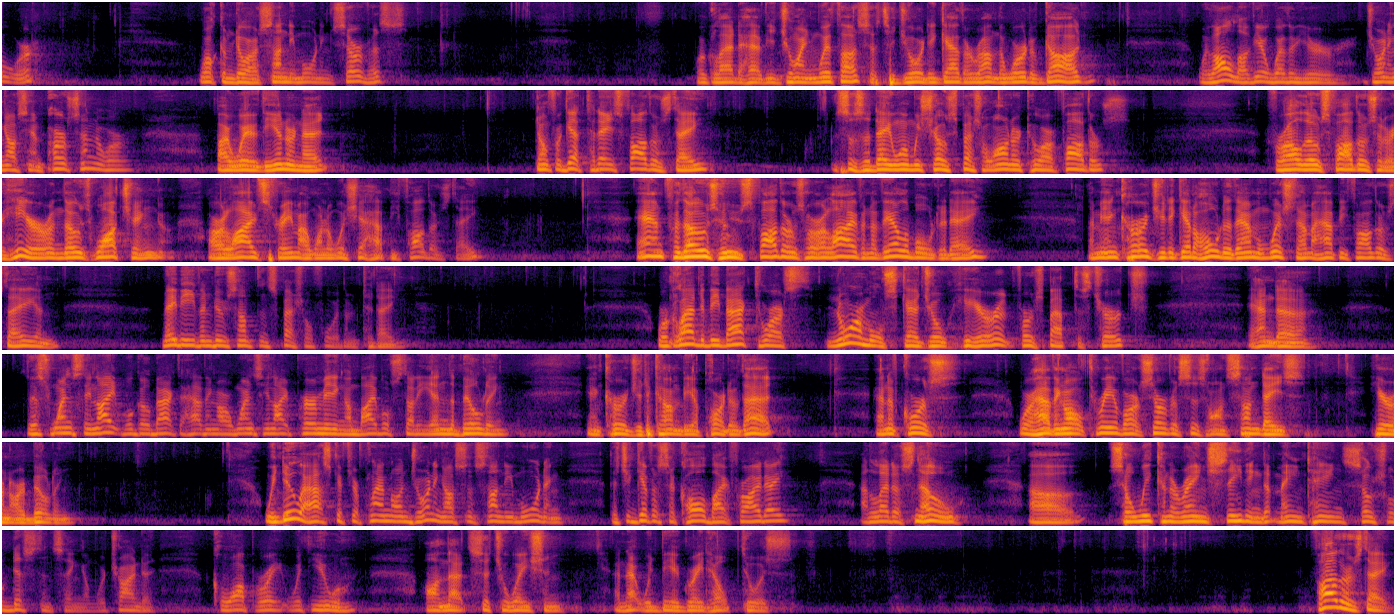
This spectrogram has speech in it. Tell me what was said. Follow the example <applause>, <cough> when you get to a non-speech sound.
4. Welcome to our Sunday morning service. We're glad to have you join with us. It's a joy to gather around the Word of God with all of you, whether you're joining us in person or by way of the internet. Don't forget, today's Father's Day. This is a day when we show special honor to our fathers. For all those fathers that are here and those watching, our live stream, I want to wish you a happy Father's Day. And for those whose fathers are alive and available today, let me encourage you to get a hold of them and wish them a happy Father's Day and maybe even do something special for them today. We're glad to be back to our normal schedule here at First Baptist Church. And uh, this Wednesday night, we'll go back to having our Wednesday night prayer meeting and Bible study in the building. Encourage you to come be a part of that. And of course, we're having all three of our services on Sundays here in our building. We do ask if you're planning on joining us on Sunday morning that you give us a call by Friday and let us know uh, so we can arrange seating that maintains social distancing. And we're trying to cooperate with you on that situation, and that would be a great help to us. Father's Day.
